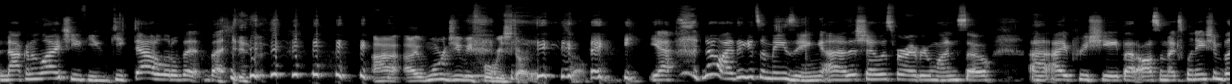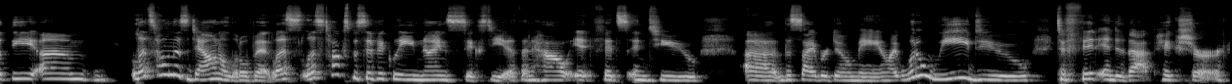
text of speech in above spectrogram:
not gonna lie, Chief, you geeked out a little bit, but I, I warned you before we started. So. yeah, no, I think it's amazing. Uh, the show is for everyone, so uh, I appreciate that awesome explanation. But the um, let's hone this down a little bit. Let's let's talk specifically 960th and how it fits into uh, the cyber domain. Like, what do we do to fit into that picture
